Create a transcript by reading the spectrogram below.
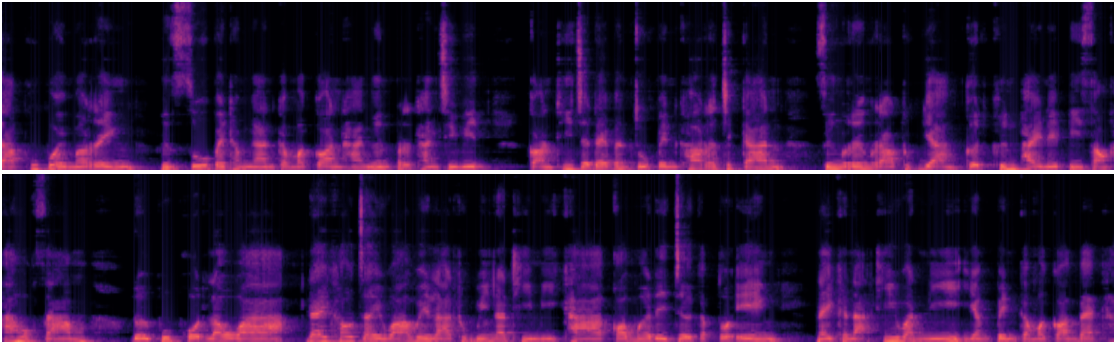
จากผู้ป่วยมะเร็งฮึดสู้ไปทำงานกรรมกรหาเงินประทังชีวิต ก่อนที่จะได้บรรจุเป็นข้าราชการ ซึ่งเรื่องราวทุกอย่างเกิดขึ้นภายในปี 2563โดยผู้โพสต์เล่าว่า ได้เข้าใจว่าเวลาทุกวินาทีมีค่าก็เมื่อได้เจอกับตัวเอง ในขณะที่วันนี้ยังเป็นกรรมกรแบกห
